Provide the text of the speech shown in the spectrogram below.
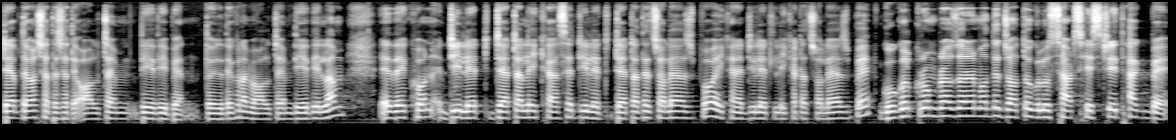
ট্যাপ দেওয়ার সাথে সাথে অল টাইম দিয়ে দিবেন। তো দেখুন আমি অল টাইম দিয়ে দিলাম। এ দেখুন ডিলেট ডেটা লেখা আছে। ডিলেট ডেটাতে চলে আসব। এখানে ডিলেট লেখাটা চলে আসবে। গুগল ক্রোম ব্রাউজারের মধ্যে যতগুলো সার্চ হিস্ট্রি থাকবে,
